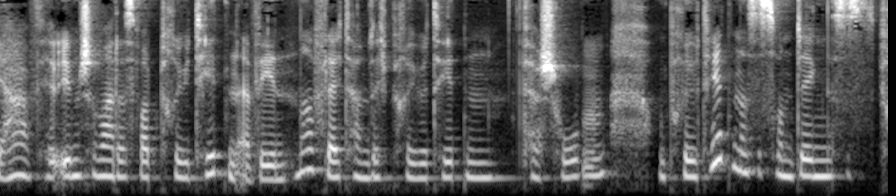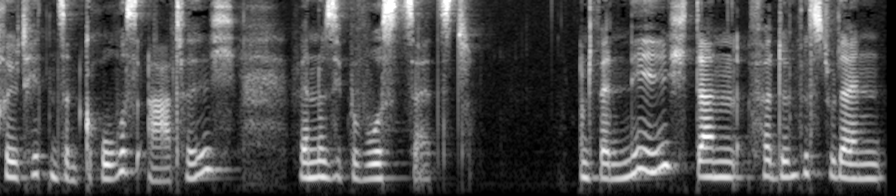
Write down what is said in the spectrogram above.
ja, wir haben eben schon mal das Wort Prioritäten erwähnt. Ne? Vielleicht haben sich Prioritäten verschoben. Und Prioritäten, das ist so ein Ding, das ist, Prioritäten sind großartig, wenn du sie bewusst setzt. Und wenn nicht, dann verdümpelst du dein,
